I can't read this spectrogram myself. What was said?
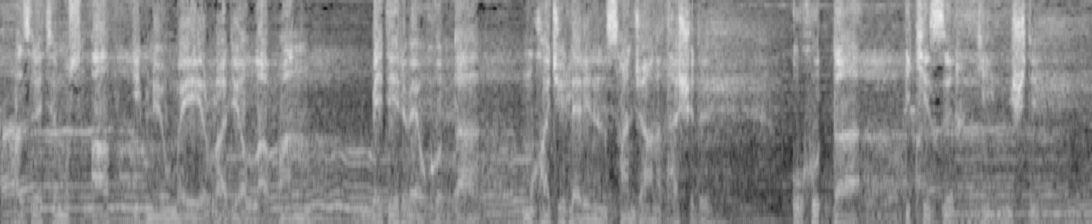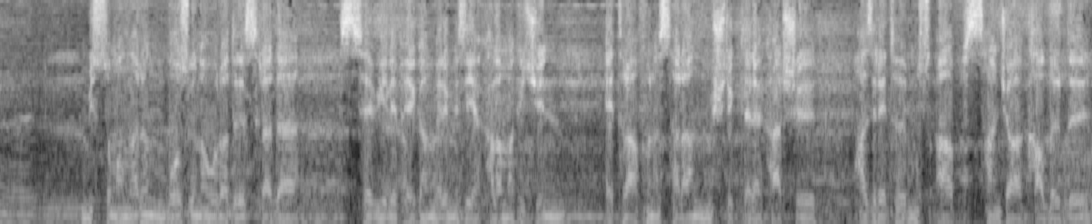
Hazreti Mus'ab İbni Umeyr radıyallahu an Bedir ve Uhud'da muhacirlerin sancağını taşıdı. Uhud'da iki zırh giyinmişti. Müslümanların bozguna uğradığı sırada sevgili peygamberimizi yakalamak için etrafını saran müşriklere karşı Hazreti Mus'ab sancağı kaldırdı,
